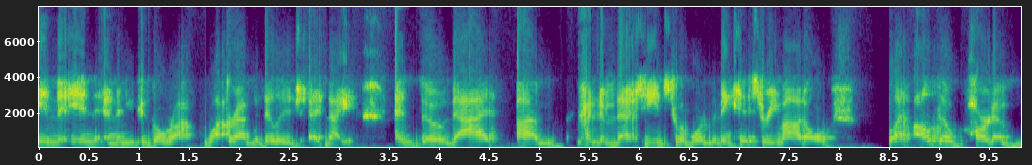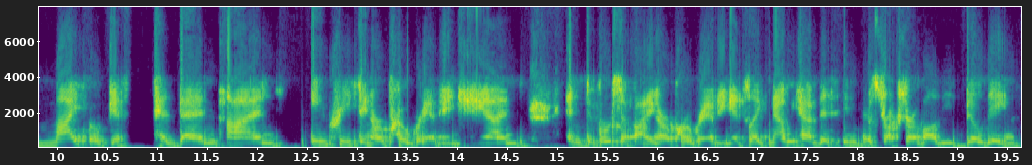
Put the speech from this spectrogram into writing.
in the inn, and then you can go rock, walk around the village at night. And so that um, kind of that changed to a more living history model. But also part of my focus has been on increasing our programming and and diversifying our programming. It's like now we have this infrastructure of all these buildings,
